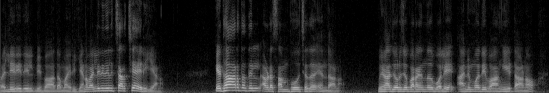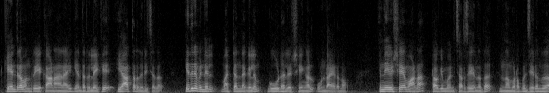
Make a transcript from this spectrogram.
വലിയ രീതിയിൽ വിവാദമായിരിക്കുകയാണ് വലിയ രീതിയിൽ ചർച്ചയായിരിക്കുകയാണ്. യഥാർത്ഥത്തിൽ അവിടെ സംഭവിച്ചത് എന്താണ്? വീണ ജോർജ് പറയുന്നത് പോലെ അനുമതി വാങ്ങിയിട്ടാണോ കേന്ദ്രമന്ത്രിയെ കാണാനായി കേന്ദ്രത്തിലേക്ക് യാത്ര തിരിച്ചത്? ഇതിനു പിന്നിൽ മറ്റെന്തെങ്കിലും ഗൂഢലക്ഷ്യങ്ങൾ ഉണ്ടായിരുന്നോ? ഇന്ന് ഈ വിഷയമാണ് ഡോക്യുമെന്റ് ചർച്ച ചെയ്യുന്നത്. ഇന്ന് നമ്മോടൊപ്പം ചേരുന്നത്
